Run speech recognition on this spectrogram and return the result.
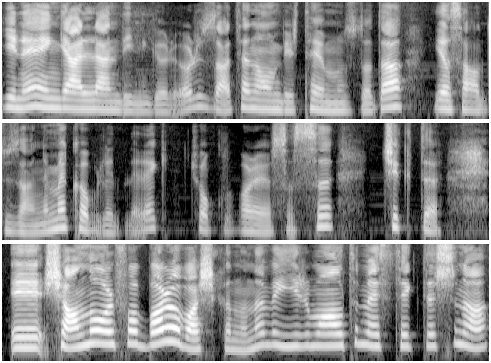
yine engellendiğini görüyoruz. Zaten 11 Temmuz'da da yasal düzenleme kabul edilerek çoklu para yasası çıktı. E, Şanlıurfa Baro Başkanı'na ve 26 meslektaşına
